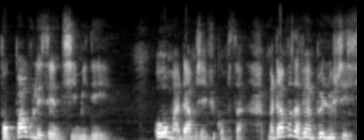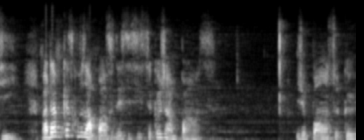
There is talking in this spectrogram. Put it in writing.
Faut pas vous laisser intimider. Oh, madame, j'ai vu comme ça. Madame, vous avez un peu lu ceci. Madame, qu'est-ce que vous en pensez de ceci? Ce que j'en pense. Je pense que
